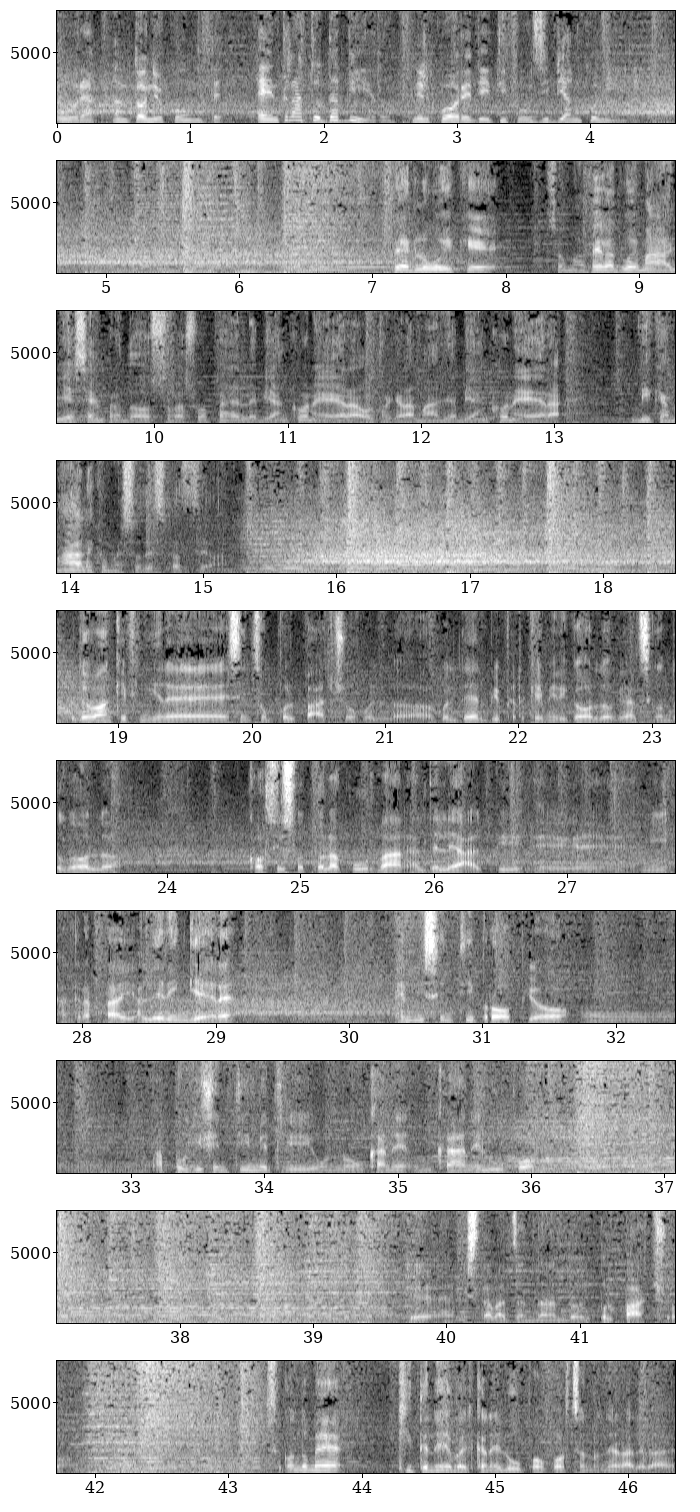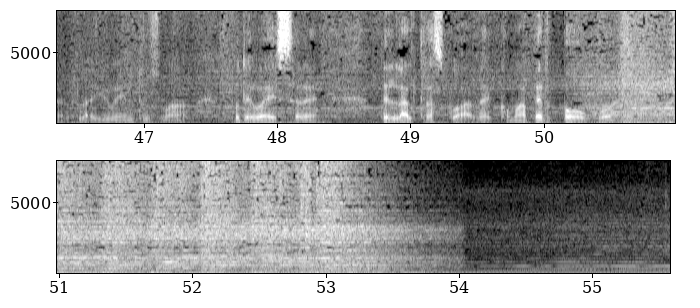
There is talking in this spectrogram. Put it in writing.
Ora Antonio Conte è entrato davvero nel cuore dei tifosi bianconeri. Per lui che insomma, aveva due maglie sempre addosso, la sua pelle bianconera, oltre che la maglia bianconera, mica male come soddisfazione. Potevo anche finire senza un polpaccio quel, quel derby perché mi ricordo che al secondo gol corsi sotto la curva al delle Alpi e mi aggrappai alle ringhiere e mi sentì proprio um, a pochi centimetri un, un, cane, un cane lupo che mi stava azzannando il polpaccio. Secondo me chi teneva il cane lupo forse non era della, della Juventus, ma poteva essere dell'altra squadra, ecco, ma per poco. Eh.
